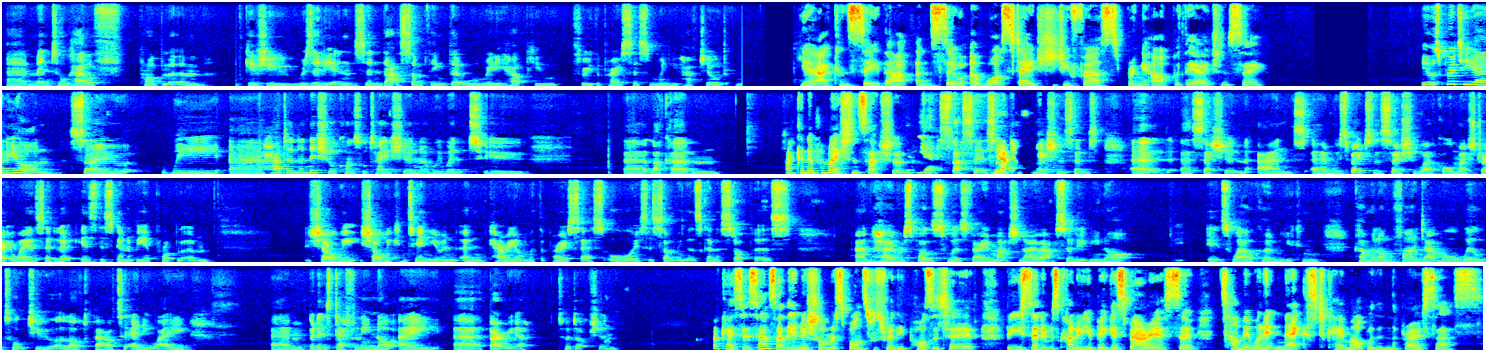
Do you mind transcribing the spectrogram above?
uh, mental health problem gives you resilience and that's something that will really help you through the process and when you have children. Yeah i can see that. And so at what stage did you first bring it up with the agency? It was pretty early on. So we uh, had an initial consultation and we went to uh, like um like an information session. Yes, that's it. So yeah. an information sense, uh, session, and um, we spoke to the social worker almost straight away and said, "Look, is this going to be a problem? Shall we shall we continue and, and carry on with the process, or is this something that's going to stop us?" And her response was very much, "No, absolutely not. It's welcome. You can come along, find out more. We'll talk to you a lot about it anyway." Um, but it's definitely not a uh, barrier to adoption. Okay, so it sounds like the initial response was really positive, but you said it was kind of your biggest barrier. So tell me when it next came up within the process.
